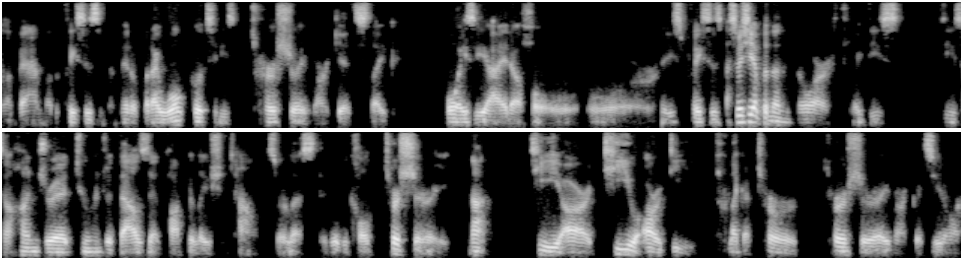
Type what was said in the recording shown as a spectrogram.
Alabama, the places in the middle. But I won't go to these tertiary markets like Boise, Idaho, or these places, especially up in the north, like these these 100, 200,000 population towns or less, will be called tertiary, not T-E-R, T-U-R-D, like a ter, tertiary market. So you don't want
